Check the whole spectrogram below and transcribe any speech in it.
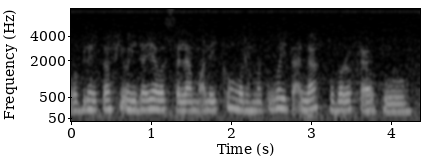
wabillahi taufiq wa hidayah. Wassalamualaikum warahmatullahi taala wabarakatuh.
